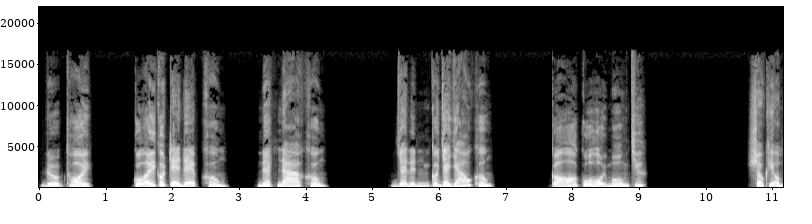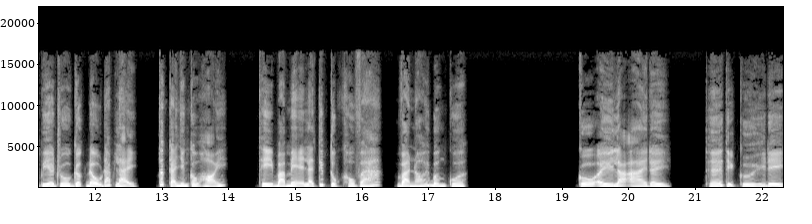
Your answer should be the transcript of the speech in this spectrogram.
Được thôi, cô ấy có trẻ đẹp không? Nết na không? Gia đình có gia giáo không? Có của hồi môn chứ. Sau khi ông Pietro gật đầu đáp lại tất cả những câu hỏi, thì bà mẹ lại tiếp tục khâu vá và nói bâng quơ. Cô ấy là ai đây? Thế thì cưới đi.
